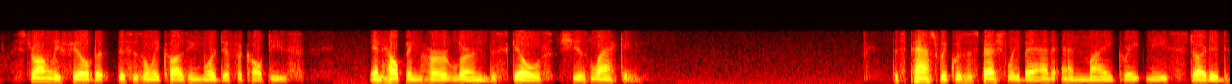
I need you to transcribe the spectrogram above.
I strongly feel that this is only causing more difficulties in helping her learn the skills she is lacking. This past week was especially bad, and my great niece started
